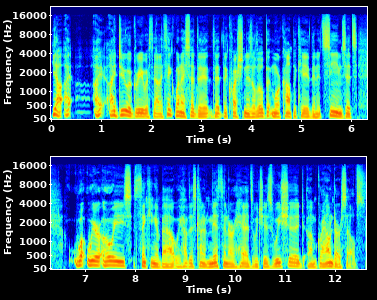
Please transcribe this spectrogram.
Yeah, I, I, I do agree with that. I think when I said the, that the question is a little bit more complicated than it seems, it's what we're always thinking about. We have this kind of myth in our heads, which is we should um, ground ourselves,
